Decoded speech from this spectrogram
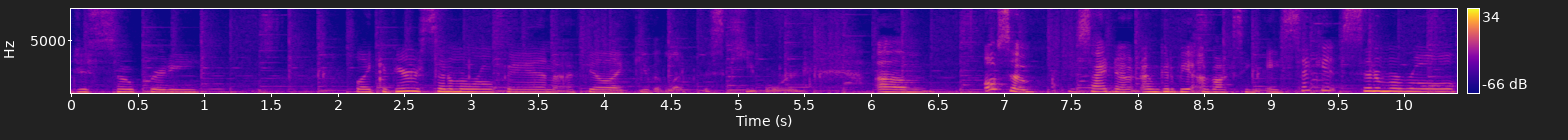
just so pretty? Like if you're a Cinnamoroll fan, I feel like you would like this keyboard. Um, also, side note, I'm going to be unboxing a second Cinnamoroll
